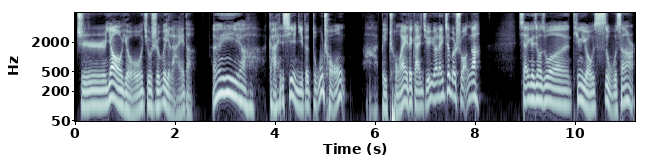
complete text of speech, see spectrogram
只要有就是未来的，哎呀，感谢你的独宠啊！被宠爱的感觉原来这么爽啊！下一个叫做听友四五三二，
